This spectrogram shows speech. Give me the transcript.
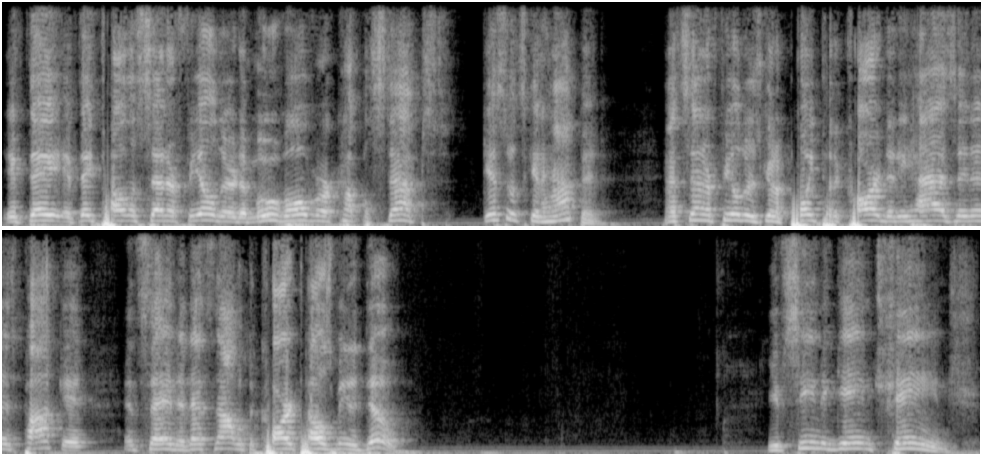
If they if they tell the center fielder to move over a couple steps, guess what's going to happen? That center fielder is going to point to the card that he has in his pocket and say that that's not what the card tells me to do. You've seen the game change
